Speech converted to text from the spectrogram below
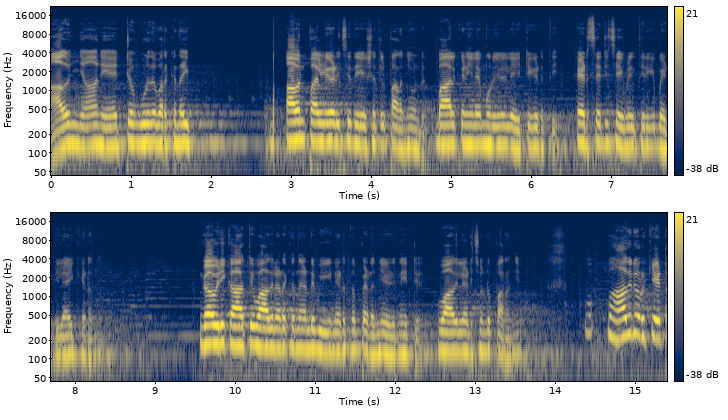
അതും ഞാൻ ഏറ്റവും കൂടുതൽ വർക്കുന്ന അവൻ പല്ലടിച്ച് ദേഷ്യത്തിൽ പറഞ്ഞുകൊണ്ട് ബാൽക്കണിയിലെ മുറിയിൽ ലേറ്റ് കിടത്തി ഹെഡ്സെറ്റ് ചെവിയിൽ തിരികെ ബെഡിലായി കിടന്നു. ഗൗരി കാത്തി വാതിലടക്കുന്ന കണ്ട് വീണെടുത്ത് പിടഞ്ഞ് എഴുന്നേറ്റ് വാതിലടിച്ചുകൊണ്ട് പറഞ്ഞു വാതിലുറക്കേട്ട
